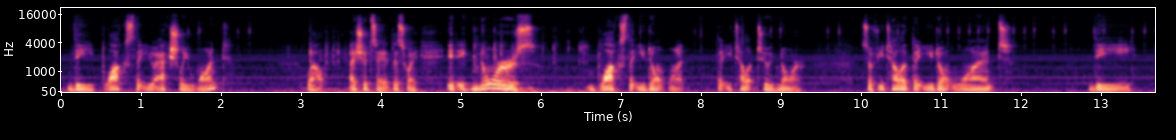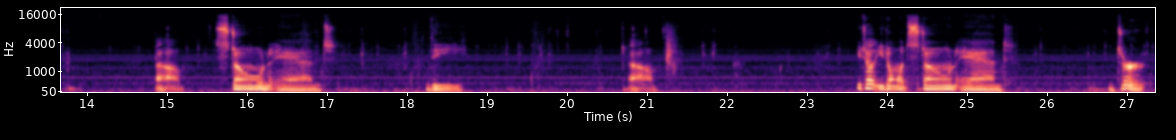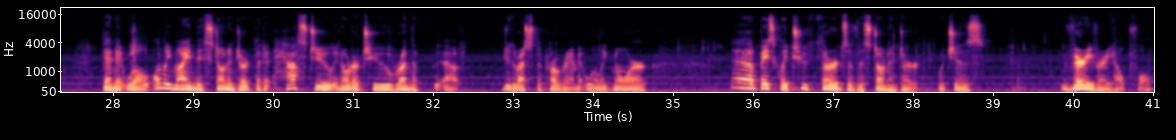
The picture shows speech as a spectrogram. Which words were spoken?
the blocks that you actually want. Well, I should say it this way. It ignores blocks that you don't want, that you tell it to ignore. So if you tell it that you don't want the uh, stone and the um, you tell it you don't want stone and dirt, then it will only mine the stone and dirt that it has to in order to run the uh, do the rest of the program. It will ignore uh, basically two-thirds of the stone and dirt, which is very, very helpful.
